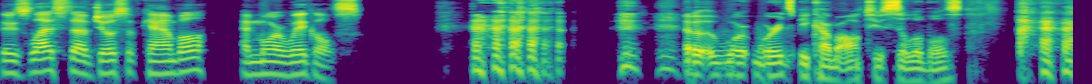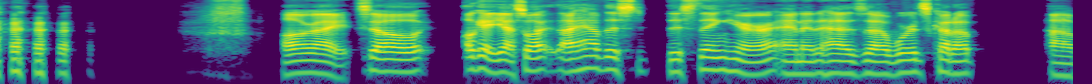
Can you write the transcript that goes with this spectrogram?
there's less of Joseph Campbell and more Wiggles. Uh, words become all two syllables. all right. So okay, yeah. So I, I, have this this thing here, and it has uh, words cut up uh,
